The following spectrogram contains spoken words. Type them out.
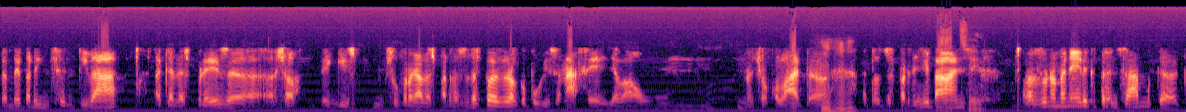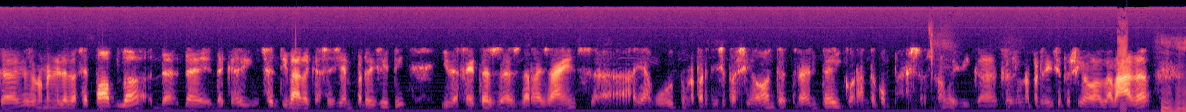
també per incentivar a que després uh, això, tinguis sufragades per les despeses o que puguis anar a fer llevar un, una xocolata uh -huh. a tots els participants, sí és una manera que pensam que, que és una manera de fer poble, de, de, de que incentivar de que la gent participi, i de fet els, els darrers anys eh, hi ha hagut una participació entre 30 i 40 comparses, no? vull dir que, que és una participació elevada, uh -huh.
